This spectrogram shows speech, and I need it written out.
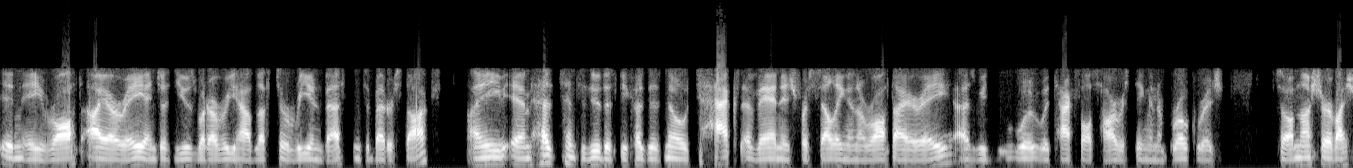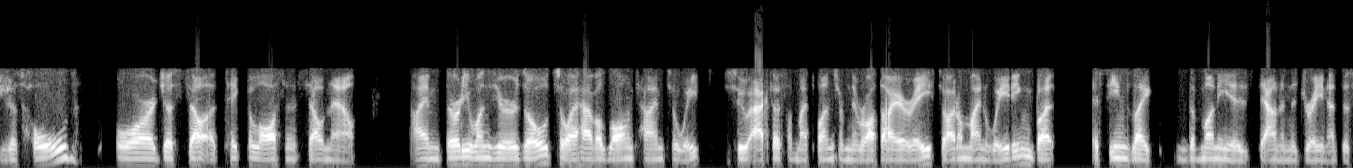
in a Roth IRA and just use whatever you have left to reinvest into better stocks? I am hesitant to do this because there's no tax advantage for selling in a Roth IRA as we would with tax loss harvesting in a brokerage. So I'm not sure if I should just hold or just sell, take the loss and sell now. I'm 31 years old, so I have a long time to wait to access my funds from the Roth IRA. So I don't mind waiting, but it seems like the money is down in the drain at this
